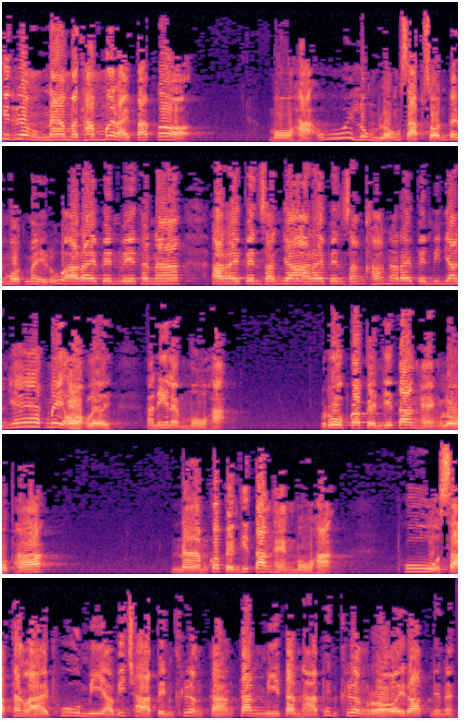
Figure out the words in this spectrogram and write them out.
คิดเรื่องนามมาทำเมื่อไหร่ปั๊บก็โมหะอุ้ยลุ่มหลงสับสนไปหมด ไม่รู้อะไรเป็นเวทนา อะไรเป็นสัญญาอะไรเป็นสังขารอะไรเป็นวิญญาณแยกไม่ออกเลย อันนี้แหละโมหะ รูปก็เป็นที่ตั้งแห่งโลภะนามก็เป็นที่ตั้งแห่งโมหะ ผู้สัตว์ทั้งหลายผู้มีอวิชชาเป็นเครื่องกลางกั้นมีตัณหาเป็นเครื่องร้อยรัดเนี่ยนะ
